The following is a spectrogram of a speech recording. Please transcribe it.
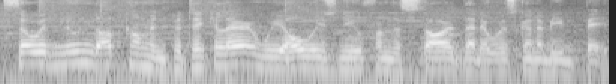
So with Noon.com in particular, we always knew from the start that it was going to be big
